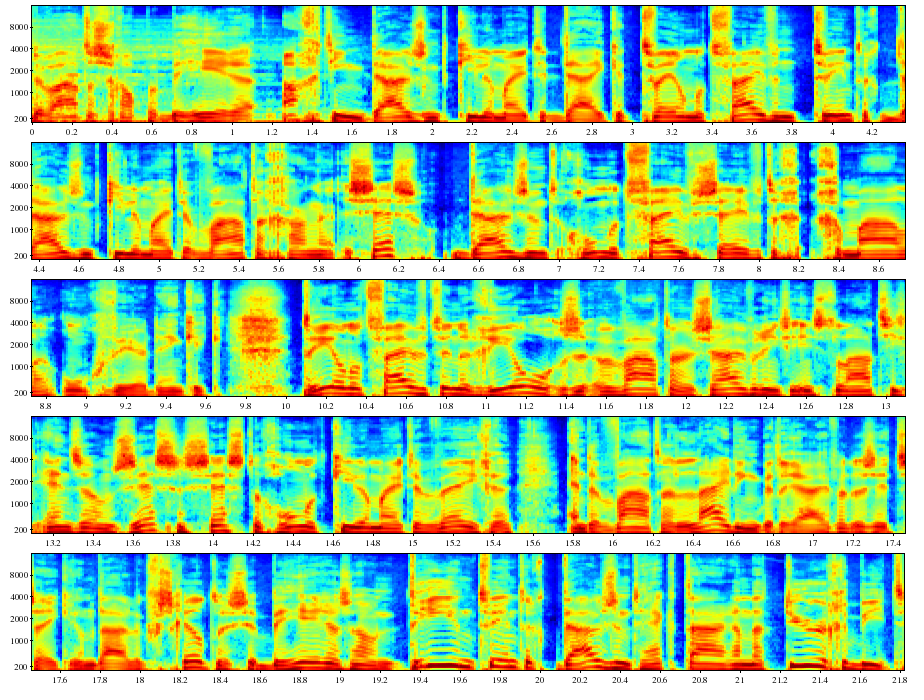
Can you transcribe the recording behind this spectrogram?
De waterschappen beheren 18.000 kilometer dijken, 225.000 kilometer watergangen, 6.175 gemalen, ongeveer denk ik, 325 rioolwaterzuiveringsinstallaties en zo'n 6600 kilometer wegen. En de waterleidingbedrijven, daar zit zeker een duidelijk verschil tussen, beheren zo'n 23.000 hectare natuurgebied.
